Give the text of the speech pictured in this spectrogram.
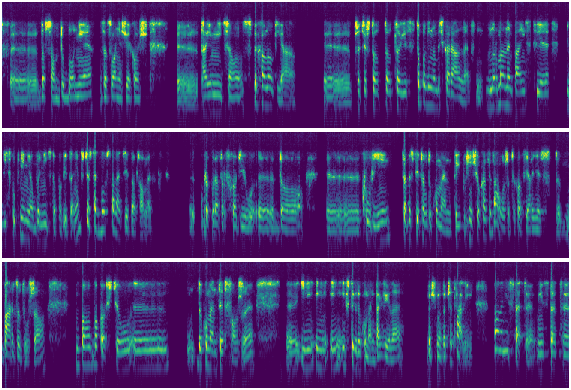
do sądu, bo nie zasłania się jakąś tajemnicą. Psychologia. E, Przecież to, to, to, jest, to powinno być karalne. W normalnym państwie biskup nie miałby nic do powiedzenia. Przecież tak było w Stanach Zjednoczonych. Prokurator wchodził e, do kurii, zabezpieczał dokumenty i później się okazywało, że tych ofiar jest bardzo dużo, bo, bo Kościół y, dokumenty tworzy y, i, i- i w tych dokumentach wiele byśmy wyczytali. No ale niestety, niestety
